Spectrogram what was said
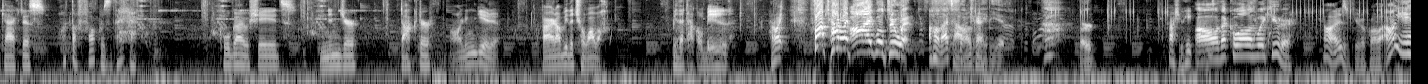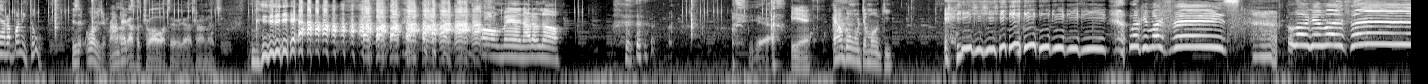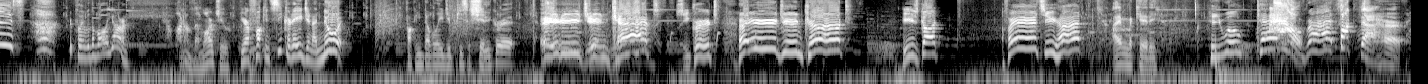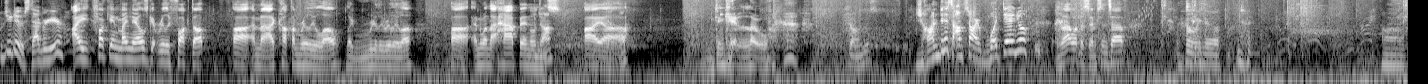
Cactus. What the fuck was that? Cool guy with shades. Ninja. Doctor. Oh, I didn't get it. Alright, I'll be the Chihuahua. Be the Taco Bill. How do I. Fuck! How do I. I will do it. Oh, that's how. Fucking Okay. idiot. Bird. Josh, you hate. Oh, that koala's way cuter. Oh, it is a cute koala. Oh, yeah, had a bunny too. Is it? What was it? Oh, I got the chihuahua too. Yeah, it's roundheads. oh man, I don't know. Yeah. Yeah. And I'm going with the monkey. Look at my face! Look at my face! You're playing with a ball of yarn. You're one of them, aren't you? You're a fucking secret agent, I knew it! Fucking double agent piece of shit. Secret. Agent Cat! Secret Agent Cat! He's got a fancy hat. I'm a kitty. He will catch Ow! a rat. Fuck that hurt. What'd you do? Stab your ear? I fucking my nails get really fucked up, uh, and I cut them really low, like really really low. Uh, and when that happens, John? I uh can get low. Genres? Jaundice? I'm sorry, what, Daniel? Is that what the Simpsons have? Oh yeah.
